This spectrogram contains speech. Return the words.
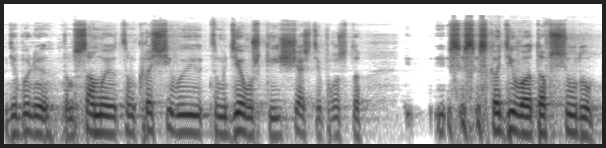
где были там самые там, красивые там, девушки, и счастье просто исходило отовсюду.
